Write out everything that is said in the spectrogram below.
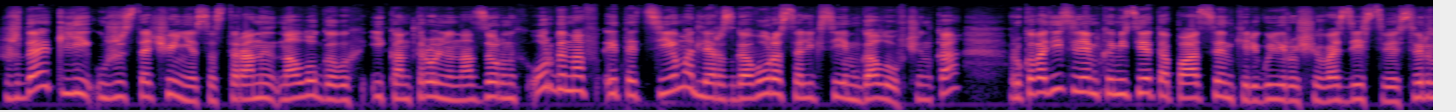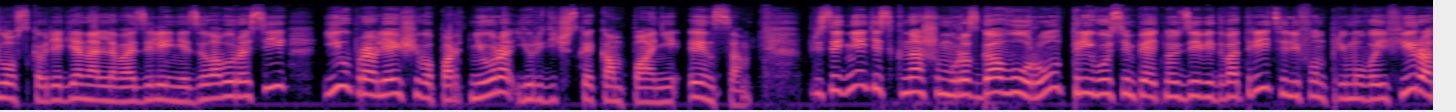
Ждает ли ужесточение со стороны налоговых и контрольно-надзорных органов? Это тема для разговора с Алексеем Головченко, руководителем Комитета по оценке регулирующего воздействия Свердловского регионального отделения деловой России и управляющего партнера юридической компании «Энса». Присоединяйтесь к нашему разговору. 3850923, телефон прямого эфира,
